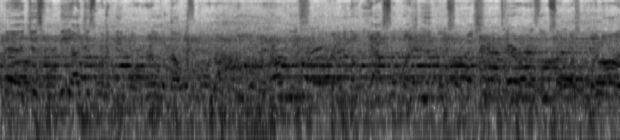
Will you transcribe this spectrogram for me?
man, just for me, I just want to be more real about what's going on in the world around us. You know, we have so much evil, so much terrorism, so much going on.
